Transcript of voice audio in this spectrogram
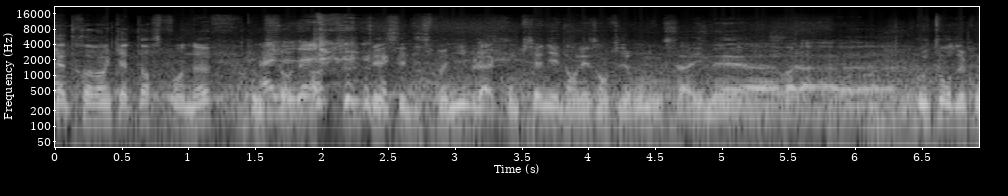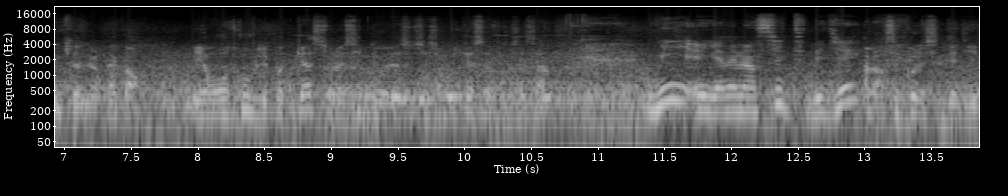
94.9 donc sur gratuite et c'est disponible à Compiègne et dans les environs donc ça émet euh, voilà, euh, autour de Compiègne. D'accord. Et on retrouve les podcasts sur le site de l'association Picasso, c'est ça Oui, et il y a même un site dédié. Alors c'est quoi le site dédié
